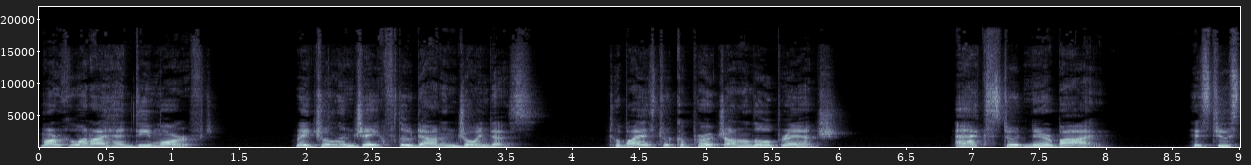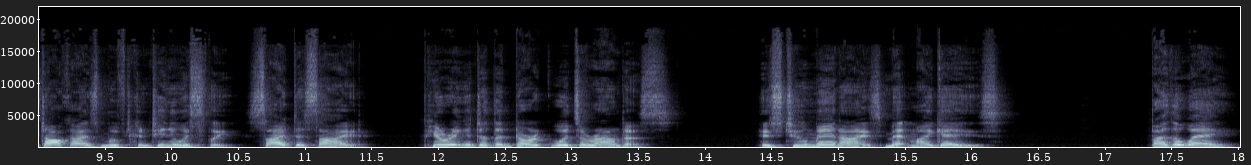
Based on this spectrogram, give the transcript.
Marco and I had demorphed. Rachel and Jake flew down and joined us. Tobias took a perch on a low branch. Ax stood nearby. His two stalk eyes moved continuously, side to side, peering into the dark woods around us. His two man eyes met my gaze. By the way,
